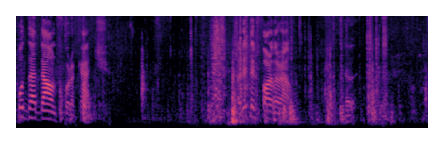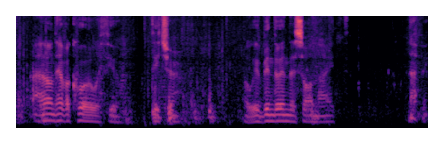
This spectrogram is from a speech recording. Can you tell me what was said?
Put that down for a catch. A little farther out. Uh, I don't have a quarrel with you, teacher. But we've been doing this all night. Nothing.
